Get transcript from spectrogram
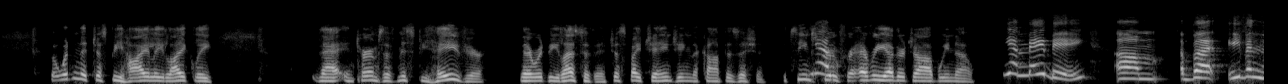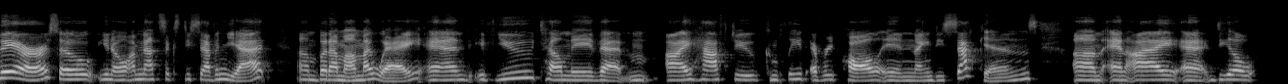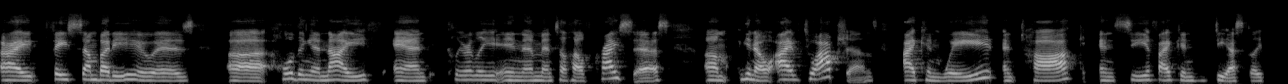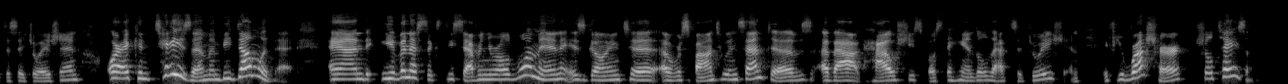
But wouldn't it just be highly likely that in terms of misbehavior, there would be less of it just by changing the composition? It seems yeah. true for every other job we know. Yeah, maybe. Um, but even there, so, you know, I'm not 67 yet um, but I'm on my way. And if you tell me that I have to complete every call in 90 seconds, um, and I uh, deal, I face somebody who is uh, holding a knife and clearly in a mental health crisis, um, you know, I have two options. I can wait and talk and see if I can de-escalate the situation, or I can tase him and be done with it. And even a 67 year old woman is going to uh, respond to incentives about how she's supposed to handle that situation. If you rush her, she'll tase him.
